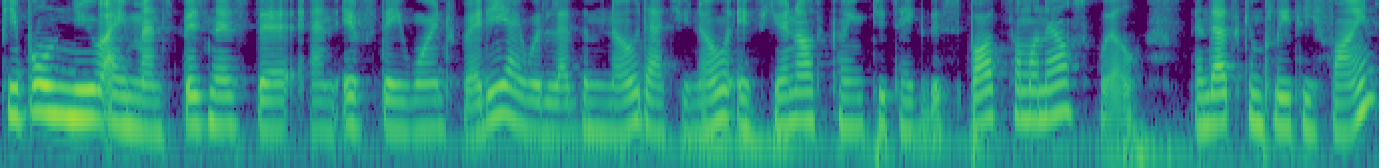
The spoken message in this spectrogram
People knew I meant business, that, and if they weren't ready, I would let them know that, you know, if you're not going to take this spot, someone else will. And that's completely fine.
